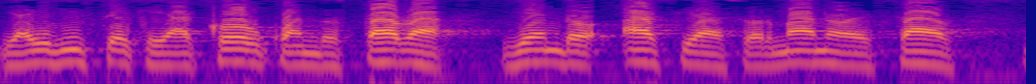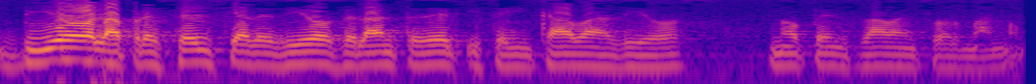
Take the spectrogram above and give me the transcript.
y ahí dice que Jacob cuando estaba yendo hacia su hermano Esab, vio la presencia de Dios delante de él y se hincaba a Dios, no pensaba en su hermano.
